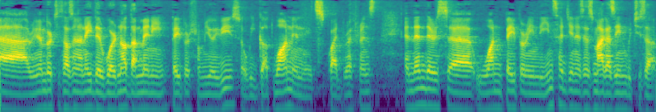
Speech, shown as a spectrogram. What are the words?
Uh, remember 2008, there were not that many papers from UAV, so we got one and it's quite referenced. And then there's uh, one paper in the Inside GNSS magazine, which is a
